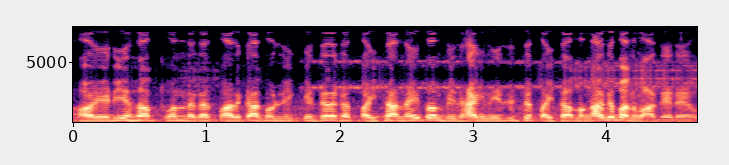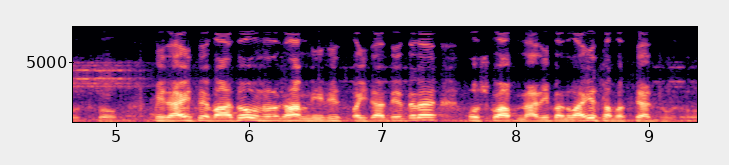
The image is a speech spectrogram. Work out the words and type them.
और एडीएम साहब तुरंत नगर पालिका को लिख के दे, अगर पैसा नहीं तो हम विधायक निधि से पैसा मंगा के बनवा दे रहे हैं उसको। विधायक से बात हो, उन्होंने कहा हम निधि से पैसा दे दे रहे हैं, उसको आप नाली बनवाइए, समस्या दूर हो।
